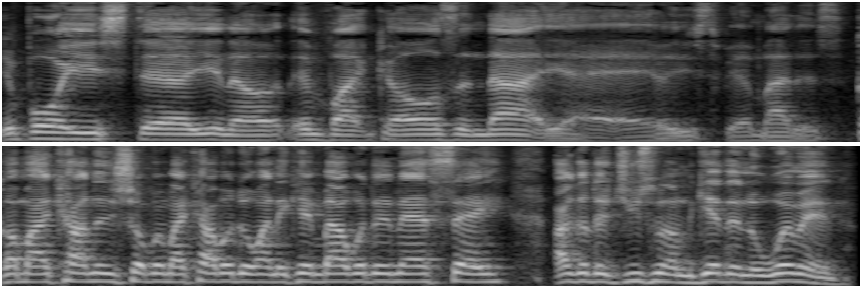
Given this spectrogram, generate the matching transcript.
your boy used to, you know, invite girls and that. Yeah, it used to be a matters. Got my account in the shop with my capital and he came back with an essay. I got the juice when I'm getting the women.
